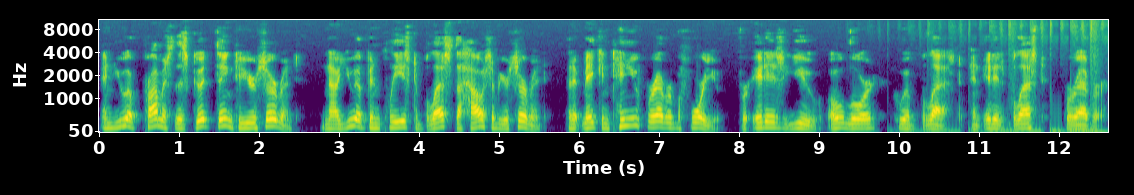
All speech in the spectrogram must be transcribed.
and you have promised this good thing to your servant. Now you have been pleased to bless the house of your servant, that it may continue forever before you. For it is you, O Lord, who have blessed, and it is blessed forever.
